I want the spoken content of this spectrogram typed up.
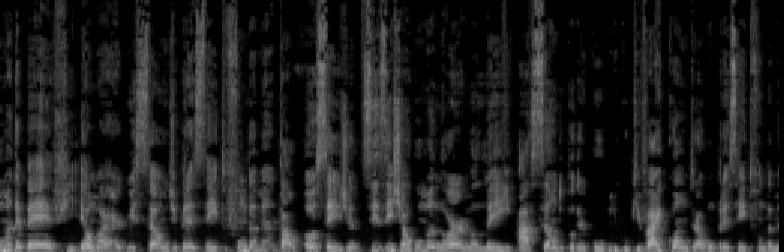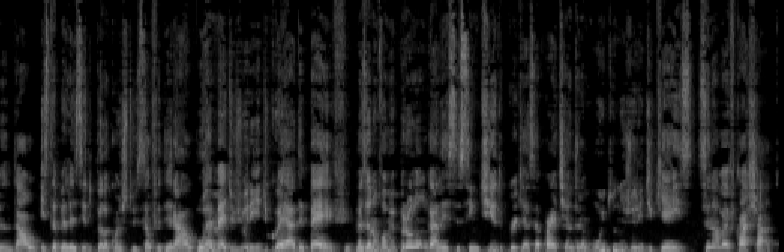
uma DPF é uma arguição de preceito fundamental, ou seja, se existe alguma norma, lei, ação do poder público que vai contra algum preceito fundamental estabelecido pela Constituição Federal, o remédio jurídico é a DPF. Mas eu não vou me prolongar nesse sentido porque essa parte entra muito no juridiquês, senão vai ficar chato.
